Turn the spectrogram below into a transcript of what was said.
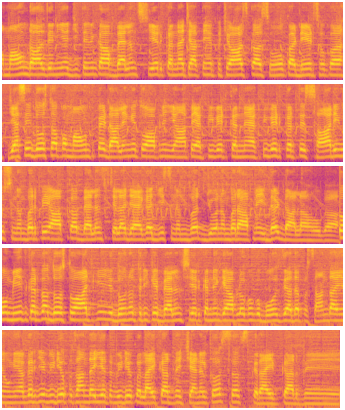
अमाउंट डाल देनी है। जितने का आप बैलेंस शेयर करना चाहते हैं, पचास का, सौ का, डेढ़ सौ का। जैसे ही दोस्तों आप अमाउंट पे डालेंगे तो आपने यहाँ पे एक्टिवेट करना है। एक्टिवेट करते सारी उस नंबर पे आपका बैलेंस चला जाएगा, जिस नंबर जो नंबर आपने इधर डाला होगा। तो उम्मीद करता हूँ दोस्तों आज के ये दोनों तरीके बैलेंस शेयर करने के आप लोगों को बहुत ज़्यादा पसंद आए होंगे। अगर ये वीडियो पसंद आई है तो वीडियो को लाइक कर दें चैनल को सब्सक्राइब कर दें।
